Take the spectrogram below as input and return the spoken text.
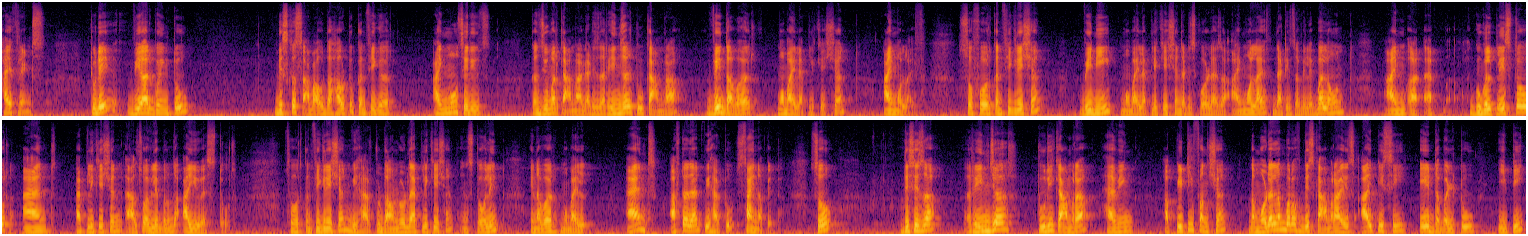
Hi friends, today we are going to discuss about the how to configure Imou series consumer camera that is a Ranger 2 camera with our mobile application Imou Life. So for configuration we need mobile application that is called as a Imou Life that is available on I'm, uh, app, Google Play Store and application also available on the iOS store. So for configuration, we have to download the application, install it in our mobile and after that we have to sign up it. So this is a Ranger 2D camera having a PT function. The model number of this camera is IPC822EP.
